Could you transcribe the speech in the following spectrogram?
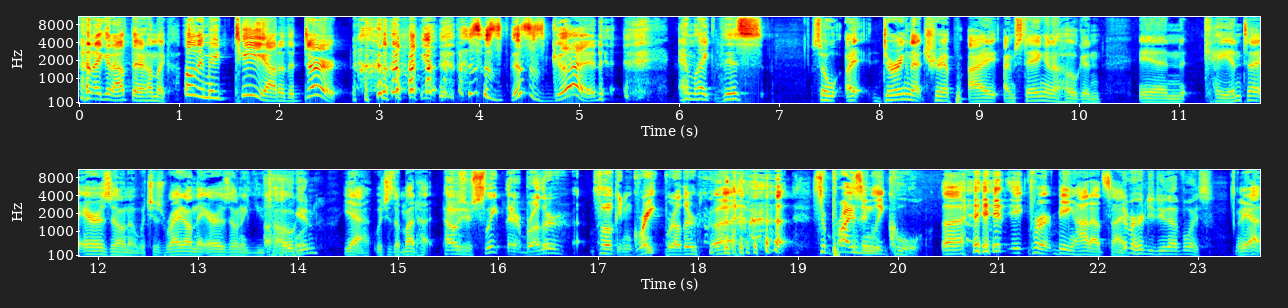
and I get out there and I'm like, oh, they made tea out of the dirt. this is this is good, and like this. So I, during that trip, I I'm staying in a Hogan in Kayenta, Arizona, which is right on the Arizona Utah. border. Hogan? Yeah, which is a mud hut. How was your sleep there, brother? Fucking great, brother. Uh, surprisingly cool uh, for being hot outside. Never heard you do that voice. yeah,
